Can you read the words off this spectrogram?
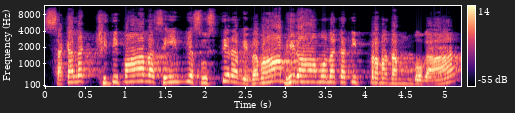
సకల క్షితిపాల సేవ్య సుస్థిర విభవాభిరామునకతి ప్రమదంబుగా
